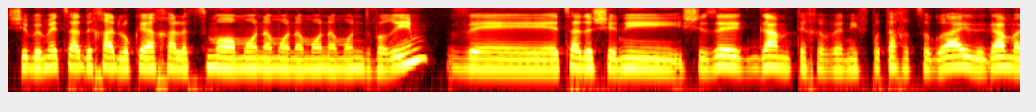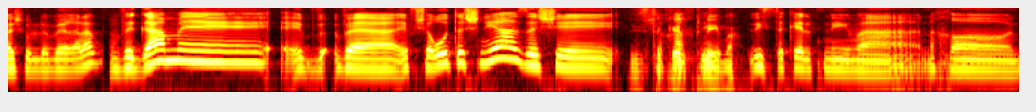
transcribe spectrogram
שבאמת צד אחד לוקח על עצמו המון המון המון המון דברים, וצד השני, שזה גם, תכף אני פותחת סוגריים, זה גם משהו לדבר עליו, וגם, אה, והאפשרות השנייה זה ש... להסתכל שכחתי, פנימה. להסתכל פנימה, נכון.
